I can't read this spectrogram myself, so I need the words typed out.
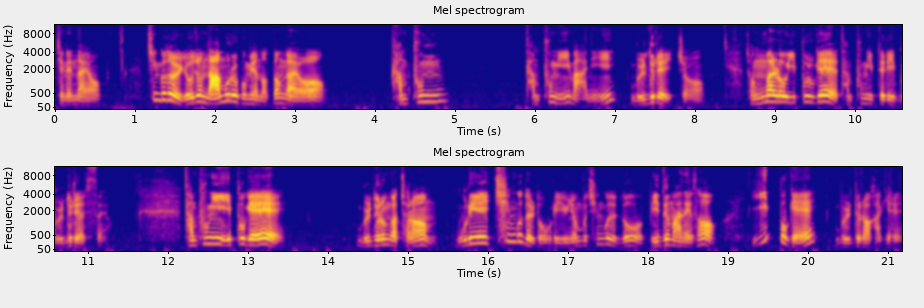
지냈나요? 친구들 요즘 나무를 보면 어떤가요? 단풍 단풍이 많이 물들여 있죠. 정말로 이쁘게 단풍 잎들이 물들여 있어요. 단풍이 이쁘게 물들은 것처럼 우리 친구들도 우리 유년부 친구들도 믿음 안에서 이쁘게 물들어 가기를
